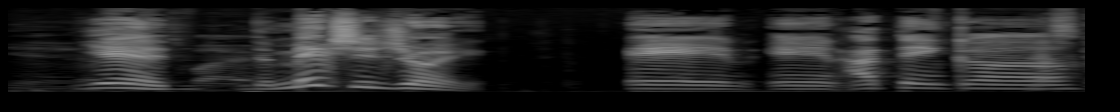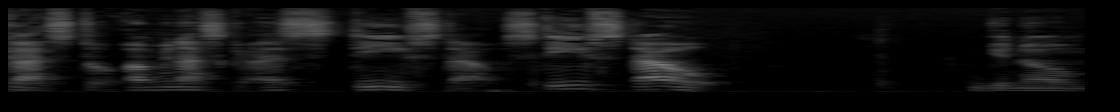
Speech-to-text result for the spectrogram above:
Yeah. Yeah, that's fire. the mixture joint. And and I think uh That's Scott Sto- I mean, that's, that's Steve Stoute. Steve Stoute, you know,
